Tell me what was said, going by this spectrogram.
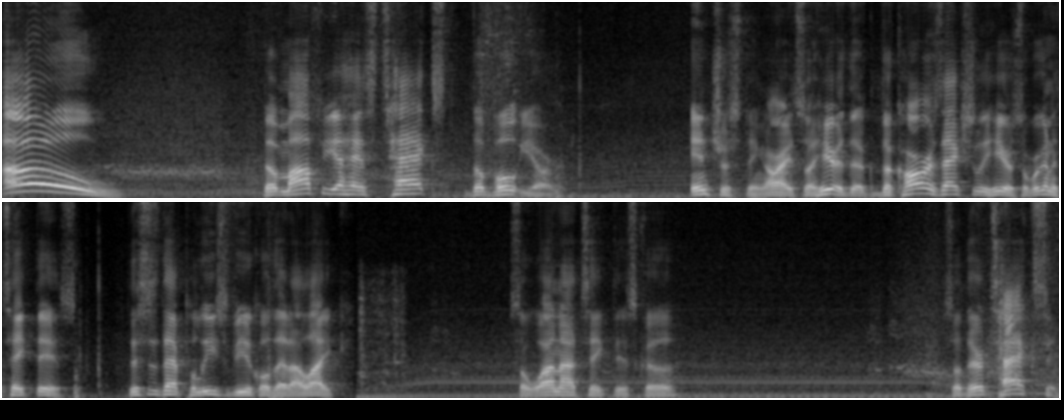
Oh! The mafia has taxed the boatyard. Interesting. All right, so here, the, the car is actually here, so we're going to take this. This is that police vehicle that I like. So why not take this, cuz? So they're taxing.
